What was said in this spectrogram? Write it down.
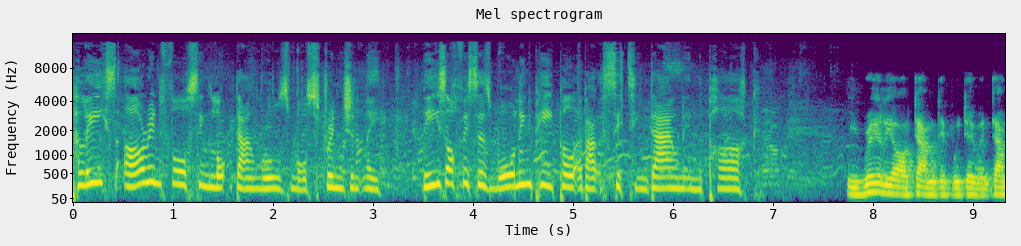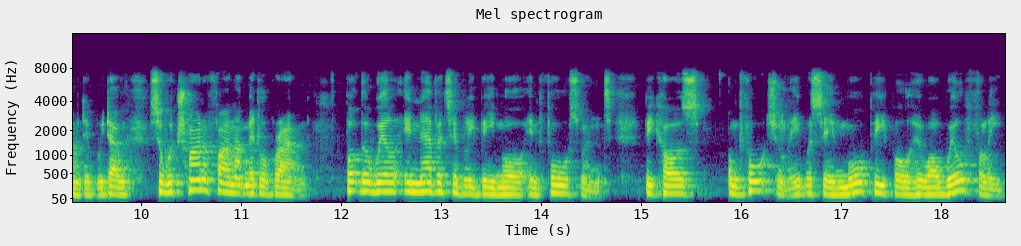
Police are enforcing lockdown rules more stringently. These officers warning people about sitting down in the park. We really are damned if we do and damned if we don't. So we're trying to find that middle ground. But there will inevitably be more enforcement because, unfortunately, we're seeing more people who are willfully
